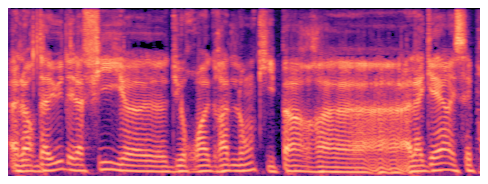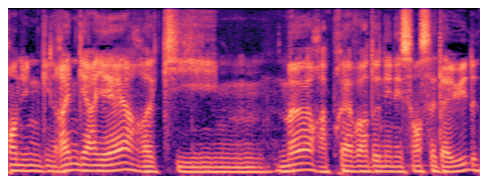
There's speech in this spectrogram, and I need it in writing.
Alors Dahude est la fille euh, du roi Gradelon qui part euh, à la guerre et sait prendre une reine guerrière qui meurt après avoir donné naissance à Dahude.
